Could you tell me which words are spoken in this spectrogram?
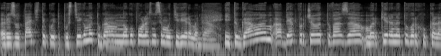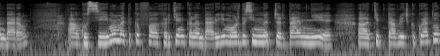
резултатите, които постигаме, тогава да. много по-лесно се мотивираме. Да. И тогава а, бях прочела това за маркирането върху календара. Ако си имаме такъв а, хартиен календар или може да си начертаем ние а, тип табличка, която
